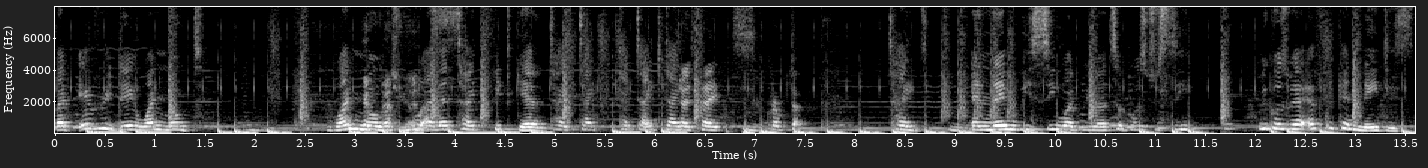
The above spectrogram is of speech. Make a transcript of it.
But every day, one note. One note. You are that tight fit girl. Tight, tight, tight, tight, tight, Tight, tight, Mm. cropped up. tight. And then we see what we're not supposed to see. Because we're African ladies.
